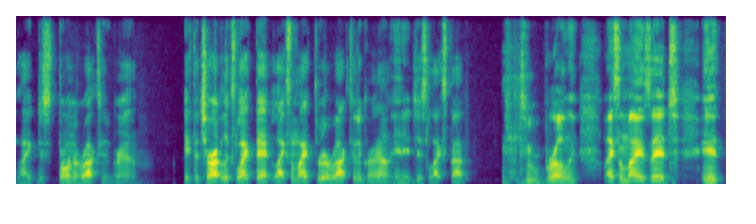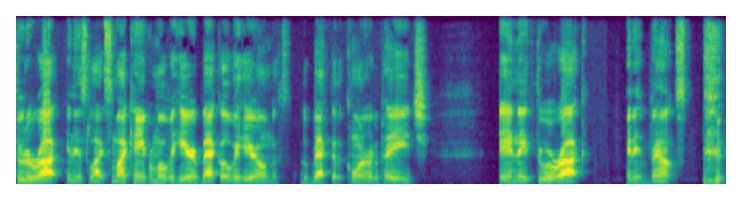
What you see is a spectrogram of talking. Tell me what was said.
like just throwing a rock to the ground. If the chart looks like that, like somebody threw a rock to the ground and it just like stopped rolling, like somebody said, and it threw the rock and it's like somebody came from over here, back over here on the the back of the corner of the page, and they threw a rock and it bounced. and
